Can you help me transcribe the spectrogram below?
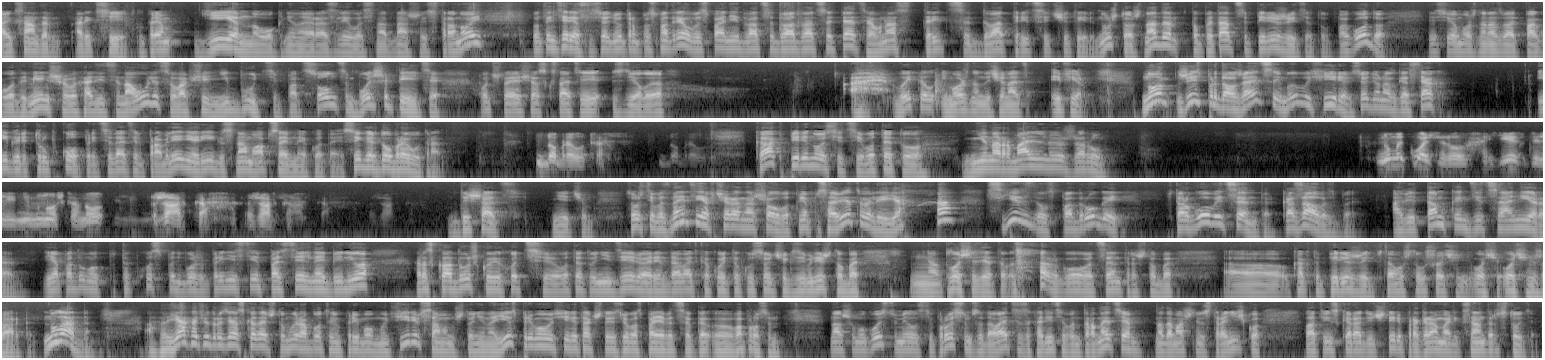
Александр Алексеев. Ну, прям гиенна огненная разлилась над нашей страной. Вот интересно, сегодня утром посмотрел, в Испании 22-25, а у нас 32-34. Ну что ж, надо попытаться пережить эту погоду, если ее можно назвать погодой. Меньше выходите на улицу, вообще не будьте под солнцем, больше пейте. Вот что я сейчас, кстати, сделаю. Выпил, и можно начинать эфир. Но жизнь продолжается, и мы в эфире. Сегодня у нас в гостях Игорь Трубко, председатель правления Rīgas namu apsaimniekotājs. Игорь, доброе утро. Доброе утро. Доброе утро. Как переносите вот эту ненормальную жару? Ну, мы к озеру ездили немножко, но жарко, жарко. Дышать нечем. Слушайте, вы знаете, я вчера нашел, вот мне посоветовали, я съездил с подругой в торговый центр. Казалось бы, а ведь там кондиционеры. Я подумал, так, господи боже, принести постельное белье, раскладушку и хоть вот эту неделю арендовать какой-то кусочек земли, чтобы площади этого торгового центра, чтобы э, как-то пережить, потому что уж очень, очень, очень жарко. Ну ладно. Я хочу, друзья, сказать, что мы работаем в прямом эфире, в самом что ни на есть прямом эфире, так что если у вас появятся э, вопросы нашему гостю, милости просим, задавайте, заходите в интернете на домашнюю страничку Латвийское радио 4, программа «Александр Студия».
